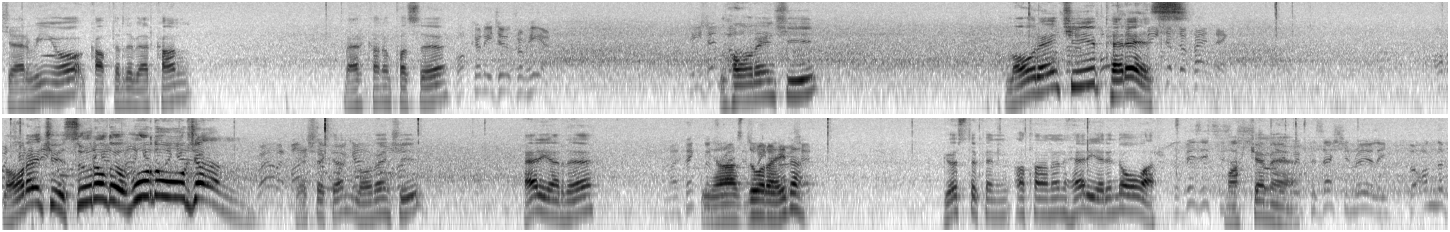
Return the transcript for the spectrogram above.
Cervinho kaptırdı Berkan. Berkan'ın pası. Laurenci. Laurenci Perez. Laurenci sıyrıldı. Vurdu Uğurcan. Gerçekten Laurenci her yerde Yazdı orayı da. Göztepe'nin atağının her yerinde o var. Mahkeme. struggling with possession really, but on the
